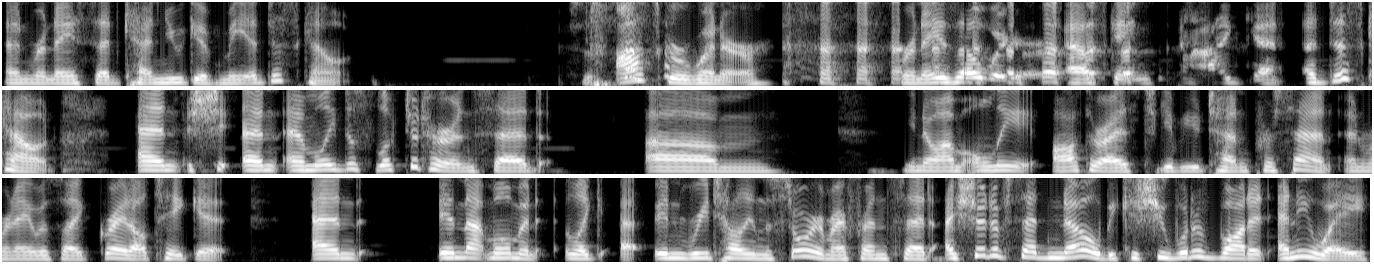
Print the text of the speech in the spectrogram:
And renee said can you give me a discount? Oscar winner. Renee Zellweger asking, "Can I get a discount?" And she and Emily just looked at her and said, um, "You know, I'm only authorized to give you ten percent." And Renee was like, "Great, I'll take it." And in that moment, like uh, in retelling the story, my friend said, "I should have said no because she would have bought it anyway.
